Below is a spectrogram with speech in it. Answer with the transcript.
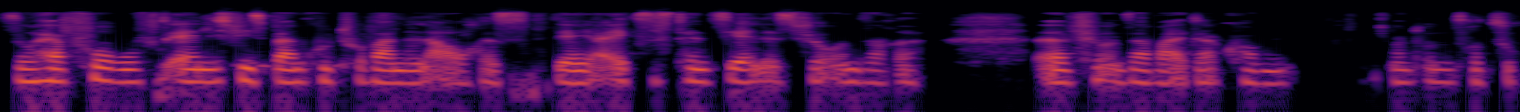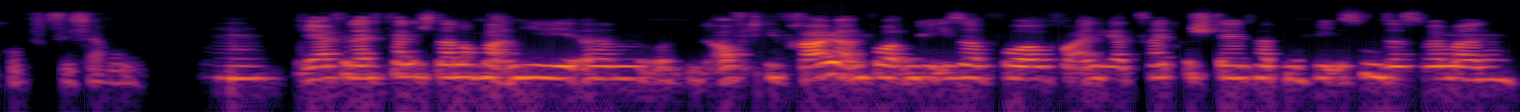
so hervorruft, ähnlich wie es beim Kulturwandel auch ist, der ja existenziell ist für unsere, äh, für unser Weiterkommen und unsere Zukunftssicherung. Mhm. Ja, vielleicht kann ich da nochmal an die, ähm, auf die Frage antworten, die Isa vor, vor einiger Zeit gestellt hat. Wie ist denn das, wenn man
